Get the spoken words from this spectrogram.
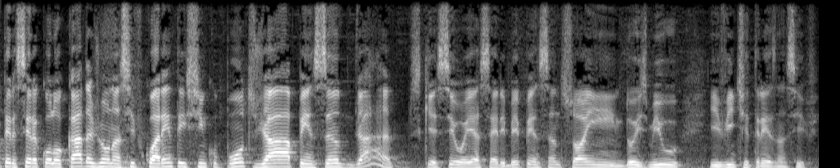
terceira colocada, João Nassif 45 pontos, já pensando, já esqueceu aí a Série B, pensando só em 2023, Nassif.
